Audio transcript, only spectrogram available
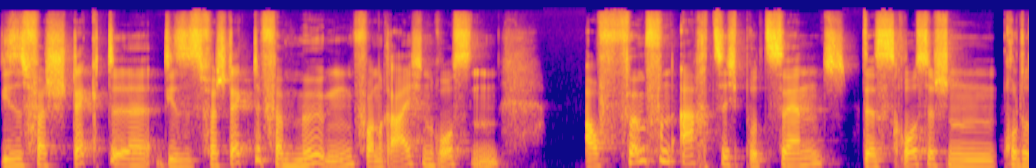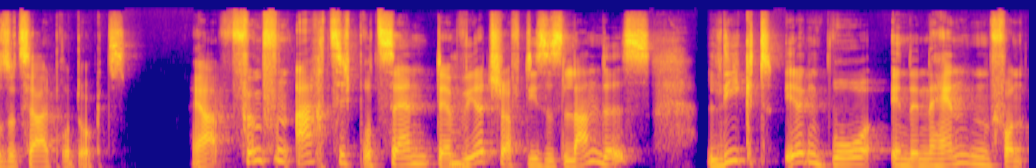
dieses versteckte, dieses versteckte Vermögen von reichen Russen auf 85 Prozent des russischen Bruttosozialprodukts. Ja, 85 Prozent der mhm. Wirtschaft dieses Landes liegt irgendwo in den Händen von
